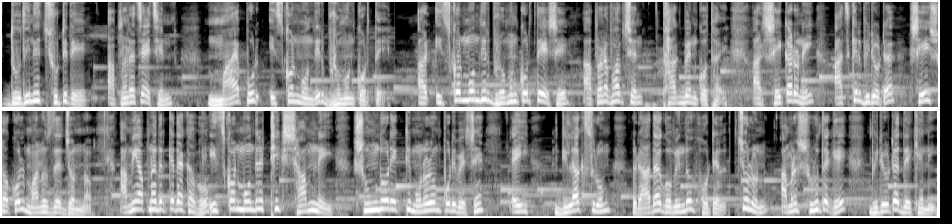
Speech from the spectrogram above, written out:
দুদিনের ছুটিতে আপনারা চাইছেন মায়াপুর ইস্কন মন্দির ভ্রমণ করতে। আর ইস্কন মন্দির ভ্রমণ করতে এসে আপনারা ভাবছেন, থাকবেন কোথায়? আর সেই কারণেই আজকের ভিডিওটা সেই সকল মানুষদের জন্য। আমি আপনাদেরকে দেখাবো, ইস্কন মন্দিরের ঠিক সামনেই সুন্দর একটি মনোরম পরিবেশে এই deluxe room Radha Gobinda hotel. চলুন আমরা শুরু থেকে ভিডিওটা দেখে নিই।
